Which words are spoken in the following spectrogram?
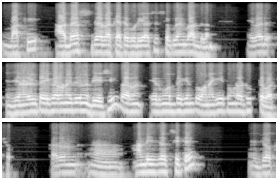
বাকি আদার্স যারা ক্যাটাগরি আছে, সেগুলো আমি বাদ দিলাম। এবার জেনারেলটা এই কারণে আমি দিয়েছি, কারণ এর মধ্যে কিন্তু অনেকেই তোমরা ঢুকতে পারছ। কারণ আনরিজার্ভ সিটে যত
